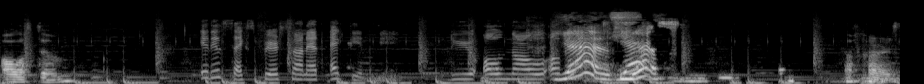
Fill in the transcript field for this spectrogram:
all of them. It is Shakespeare's sonnet 18. Do you all know of Yes, it? Yes. Of course.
